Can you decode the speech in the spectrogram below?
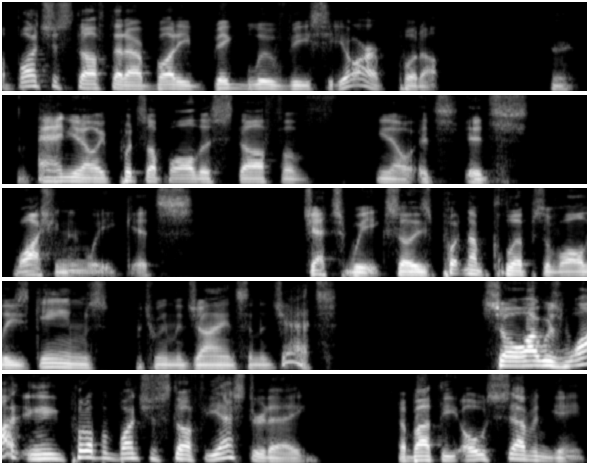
a bunch of stuff that our buddy Big Blue VCR put up. and you know, he puts up all this stuff of, you know, it's it's Washington week. It's Jets week. So he's putting up clips of all these games between the Giants and the Jets. So I was watching, he put up a bunch of stuff yesterday about the 07 game,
